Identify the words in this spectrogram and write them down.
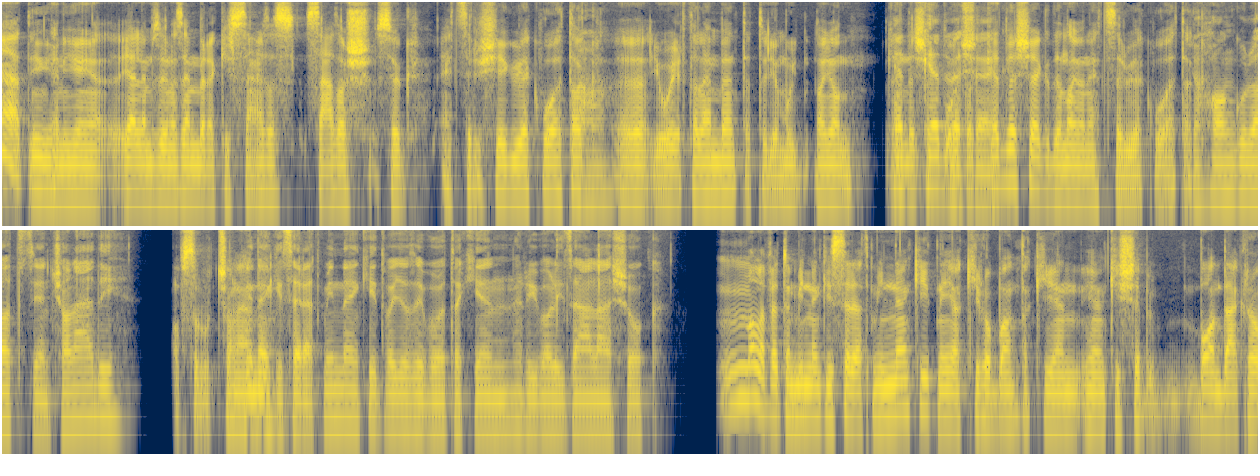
Hát igen, igen, jellemzően az emberek is százas, százas szög egyszerűségűek voltak, Aha. jó értelemben, tehát hogy amúgy nagyon kedvesek, kedvesek. voltak, kedvesek, de nagyon egyszerűek voltak. A hangulat, ilyen családi? Abszolút családi. Mindenki szeret mindenkit, vagy azért voltak ilyen rivalizálások? Mm, alapvetően mindenki szeret mindenkit, néha kirobbantak ilyen, ilyen kisebb bandákra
